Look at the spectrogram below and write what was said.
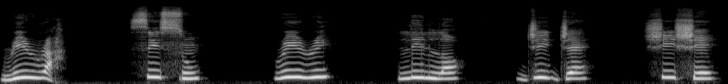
rira, sísun, rírí, lílọ, jíjẹ, ṣíṣe,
